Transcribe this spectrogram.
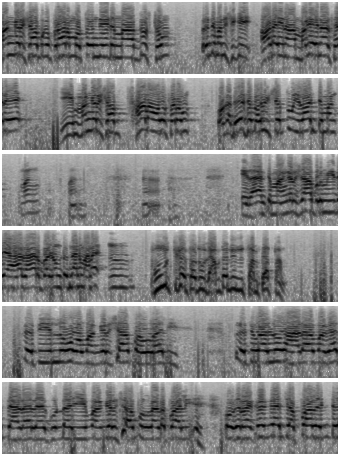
మంగళ షాపుకు ప్రారంభోత్సవం చేయడం నా అదృష్టం. ప్రతి మనిషికి ఆడైనా మగైనా సరే ఈ మంగళ షాప్ చాలా అవసరం. ఒక దేశ భవిష్యత్తు ఇలాంటి ఇలాంటి మంగళ షాపుల మీదే ఆధారపడి ఉంటుందని మన. పూర్తిగా చదువు లేకపోతే నిన్ను చంపేస్తాను ప్రతి ఇల్లు ఓ మంగళ షాప్ అవ్వాలి. ప్రతి వాళ్ళు ఆడా మగ తేడా లేకుండా ఈ మంగళ షాపులు నడపాలి. ఒక రకంగా చెప్పాలంటే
